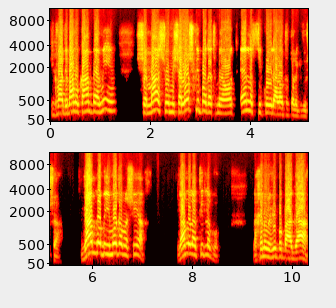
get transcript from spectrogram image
כי כבר דיברנו כמה פעמים שמשהו משלוש קליפות הטמעות אין לו סיכוי להעלות אותו לקדושה. גם לא בימות המשיח, גם לא לעתיד לבוא. לכן הוא מביא פה בהגעה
